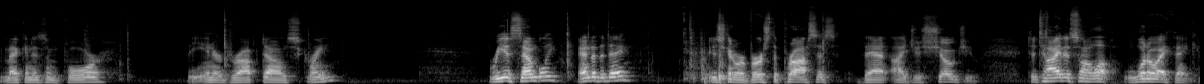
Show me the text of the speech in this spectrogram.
Mechanism for the inner drop-down screen. Reassembly, end of the day, you're just going to reverse the process that I just showed you. To tie this all up, what do I think?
